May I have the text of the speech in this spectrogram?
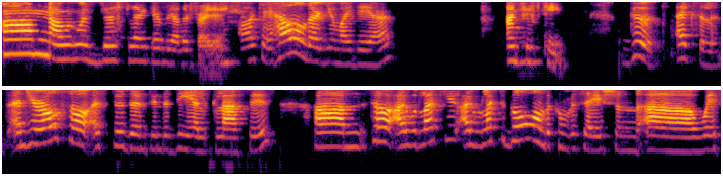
Um, no, it was just like every other Friday. Okay, how old are you, my dear? I'm 15. Good, excellent. And you're also a student in the DL classes. Um, so I would like you, I would like to go on the conversation uh, with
